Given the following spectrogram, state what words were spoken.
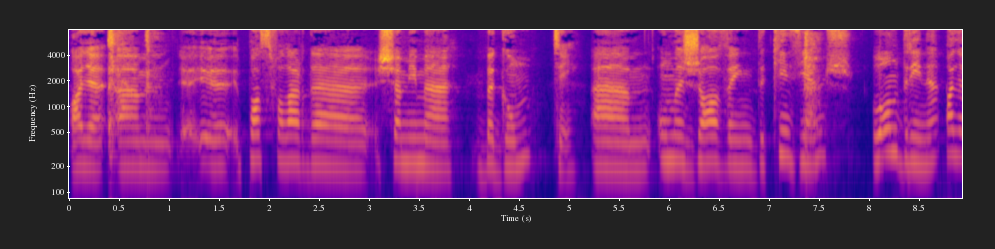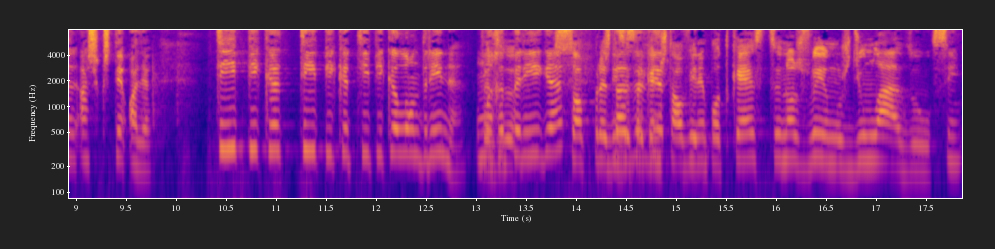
Olha, um, eh, posso falar da Shamima Bagum, Sim. Um, uma jovem de 15 anos, londrina, olha, acho que tem, olha, típica, típica, típica londrina. Uma Portanto, rapariga. Só para dizer para quem ver... está a ouvir em podcast, nós vemos de um lado Sim.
